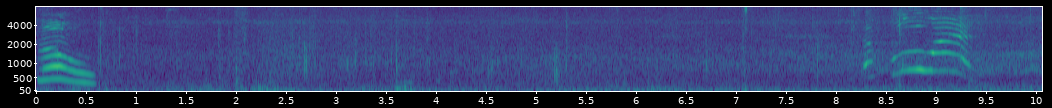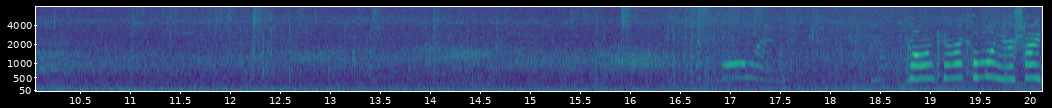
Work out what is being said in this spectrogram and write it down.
No. Colin, can I come on your side?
